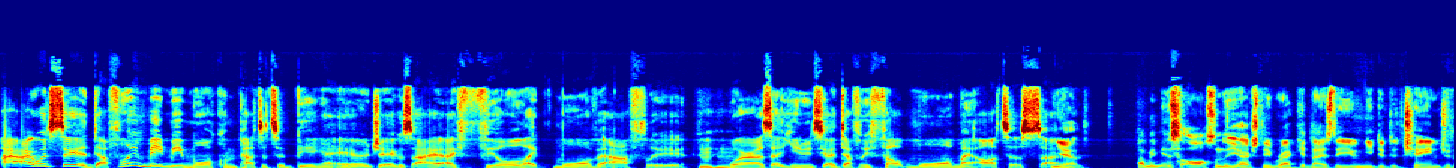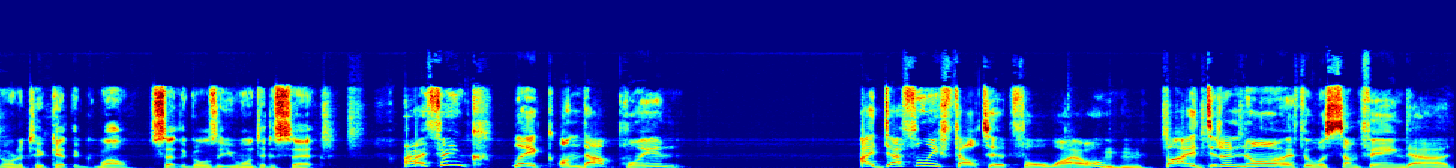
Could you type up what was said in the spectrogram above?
I, I would say it definitely made me more competitive being at AOJ because I, I feel like more of an athlete. Mm-hmm. Whereas at Unity, I definitely felt more my artist side. Yeah. I mean, it's awesome that you actually recognized that you needed to change in order to get the, well, set the goals that you wanted to set. I think like on that point, I definitely felt it for a while, mm-hmm. but I didn't know if it was something that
